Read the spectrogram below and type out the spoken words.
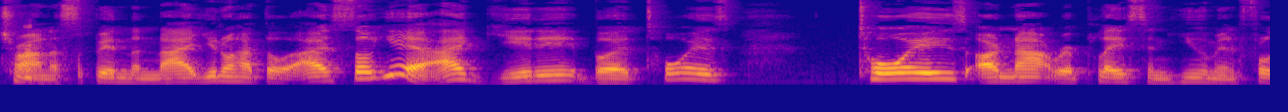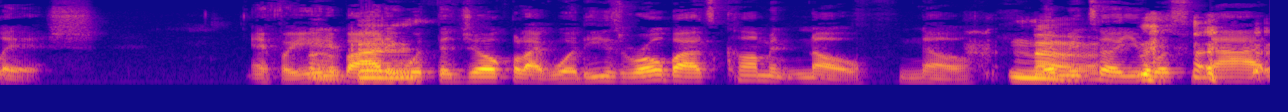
trying to spend the night. You don't have to I, so yeah i get it but toys toys are not replacing human flesh and for anybody Okay. with the joke like well these robots coming no no No. let me tell you what's not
